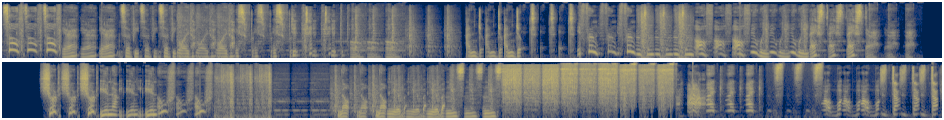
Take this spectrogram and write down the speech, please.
So, so, so. Yeah, yeah, yeah. Zavi, zavi, zavi. Void, void, void. Is, is, is. Oh, oh, oh. And, and, and. T, t, t. Front, front, front. Rootin, rootin, rootin. Off, off, off. We we we. wee. Less, less, less. There, there, there. Should, should, should. You know, you, you know. Oh, oh. No, no, no. New, new, new. Bensons. Ah, I, I, I. Wow, wow, wow. Duck, duck, duck.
